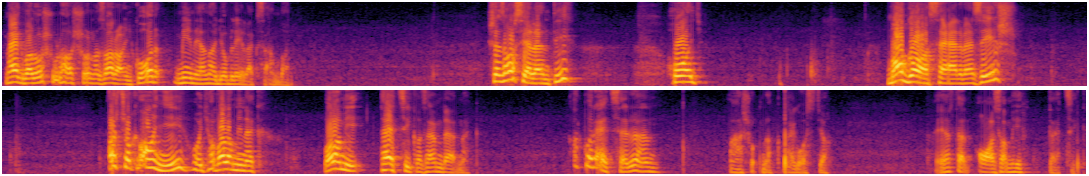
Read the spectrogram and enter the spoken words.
megvalósulhasson az aranykor minél nagyobb lélekszámban és ez azt jelenti hogy maga a szervezés az csak annyi hogyha valaminek valami tetszik az embernek akkor egyszerűen másoknak megosztja. Érted? az ami tetszik.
